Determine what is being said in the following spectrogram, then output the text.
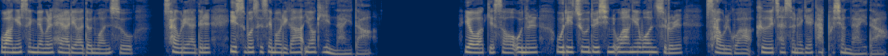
왕의 생명을 해하려 하던 원수 사울의 아들 이스보셋의 머리가 여기 있나이다. 여호와께서 오늘 우리 주 되신 왕의 원수를 사울과 그 자손에게 갚으셨나이다.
